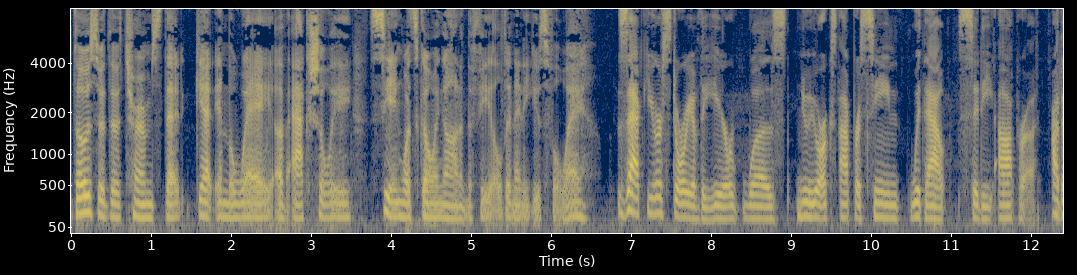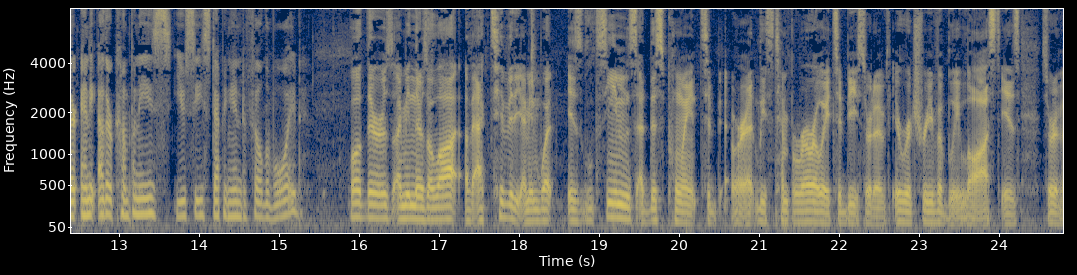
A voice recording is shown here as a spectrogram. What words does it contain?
those are the terms that get in the way of actually seeing what's going on in the field in any useful way. Zach, your story of the year was New York's opera scene without City Opera. Are there any other companies you see stepping in to fill the void? Well, there's, I mean, there's a lot of activity. I mean, what is seems at this point to, or at least temporarily, to be sort of irretrievably lost is sort of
